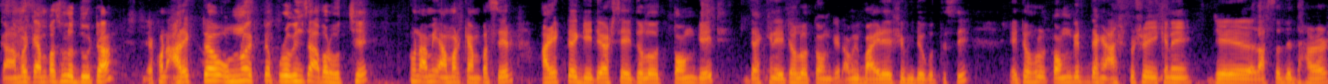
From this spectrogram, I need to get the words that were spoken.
আমার ক্যাম্পাস হলো দুটা এখন আরেকটা, অন্য একটা প্রভিন্সে আবার হচ্ছে। এখন আমি আমার ক্যাম্পাসের আরেকটা গেটে আসছে, এটা হলো টং গেট দেখেন, এটা হলো টং গেট আমি বাইরে এসে ভিডিও করতেছি। এটা হলো টং গেট দেখেন, আশপাশে এখানে যে রাস্তাদের ধারার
